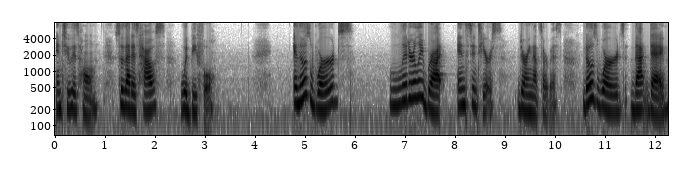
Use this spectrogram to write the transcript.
into his home so that his house would be full. In those words literally brought instant tears during that service. Those words that day,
